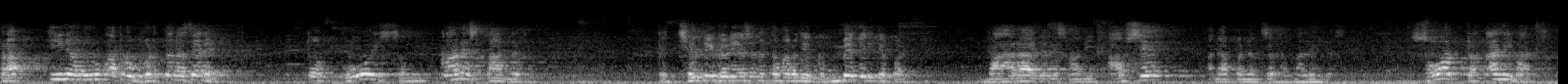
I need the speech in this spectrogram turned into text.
પ્રાપ્તિને અનુરૂપ આપણું વર્તન હશે ને, તો કોઈ શંકાને સ્થાન નથી. કે છેલ્લી ઘડી હશે ને તમારો જે ગમે તે રીતે પણ મહારાજ અને સ્વામી આવશે અને આપણને અક્ષરધામમાં લઈ જશે. સો ટકાની વાત છે.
